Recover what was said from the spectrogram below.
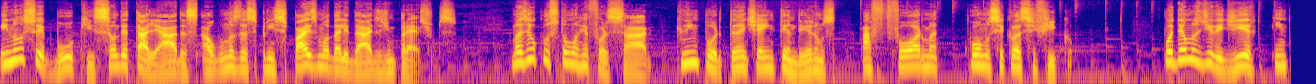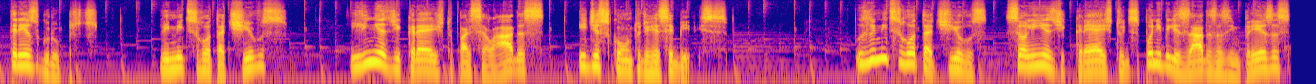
Em nosso e-book são detalhadas algumas das principais modalidades de empréstimos, mas eu costumo reforçar que o importante é entendermos a forma como se classificam. Podemos dividir em três grupos: limites rotativos, linhas de crédito parceladas e desconto de recebíveis. Os limites rotativos são linhas de crédito disponibilizadas às empresas,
